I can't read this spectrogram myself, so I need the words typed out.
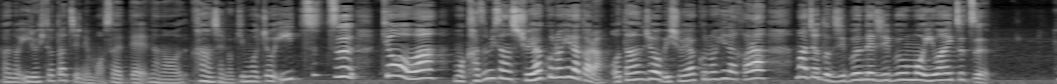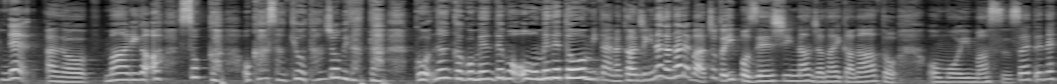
あの、いる人たちにもそうやって、あの、感謝の気持ちを言いつつ、今日はもうかずみさん主役の日だから、お誕生日主役の日だから、まあちょっと自分で自分も祝いつつ、で、あの、周りが、あ、そっか、お母さん今日誕生日だった。ご、なんかごめん、でもおおめでとう、みたいな感じになんかなれば、ちょっと一歩前進なんじゃないかなと思います。そうやってね、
